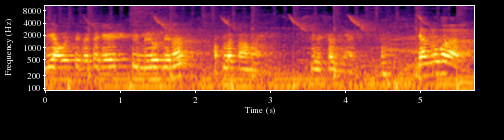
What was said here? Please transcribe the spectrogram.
जे आवश्यक घटक आहेत ते मिळवून देणं आपलं काम आहे. ते लक्षात घ्या. त्याचबरोबर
